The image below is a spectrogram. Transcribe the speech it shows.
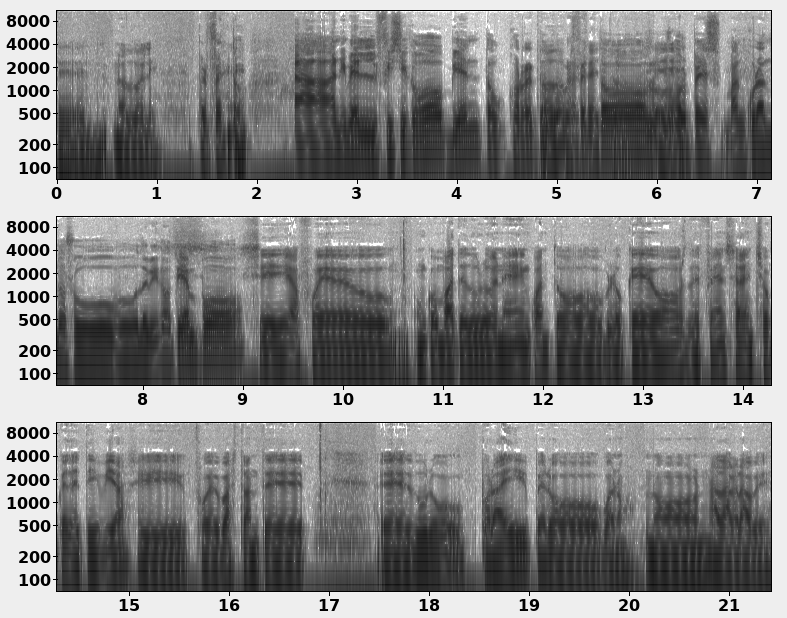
eh, no duele. Perfecto. A nivel físico, bien, todo correcto, todo, Todo perfecto. perfecto, Los sí. golpes van curando su debido tiempo. Sí, fue un combate duro en, en cuanto a bloqueos, defensa, en choque de tibias y fue bastante eh, duro por ahí, pero bueno, no nada grave,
